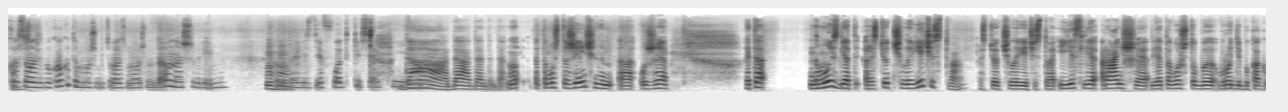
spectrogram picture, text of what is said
Казалось бы, как это может быть возможно, да, в наше время? Угу. Когда везде фотки всякие. Да, да, да, да, да. Ну, потому что женщины а, уже это на мой взгляд, растет человечество, растет человечество. И если раньше для того, чтобы вроде бы как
